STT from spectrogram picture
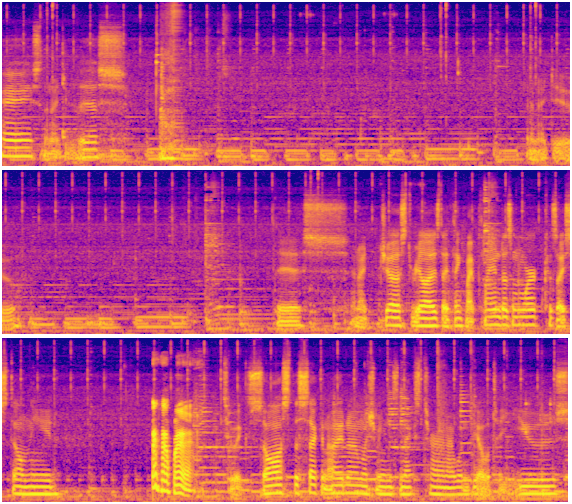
Okay, so then I do this. Then I do this. And I just realized I think my plan doesn't work because I still need to exhaust the second item, which means next turn I wouldn't be able to use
